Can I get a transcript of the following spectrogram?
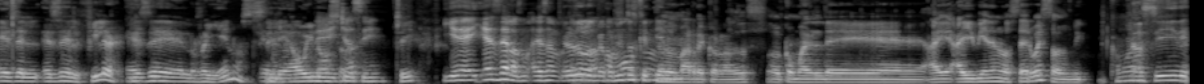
es del, es del filler, es de los rellenos. Sí. El de Aoi no De hecho, sí. Sí. Y de- es de los, es de, de los más mejorcitos que. De los más recordados. O como el de. Ahí, ahí vienen los héroes. O, ¿Cómo es? Así de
